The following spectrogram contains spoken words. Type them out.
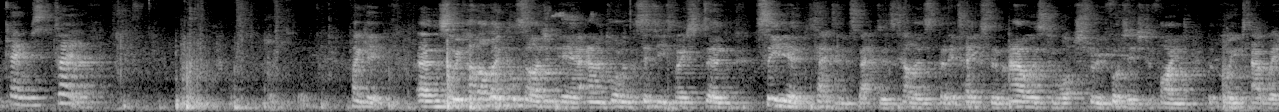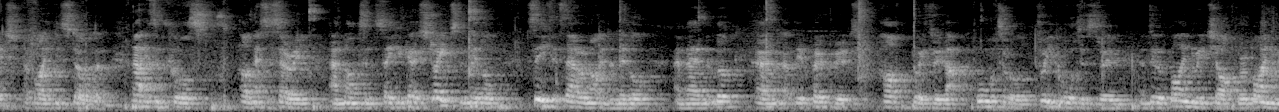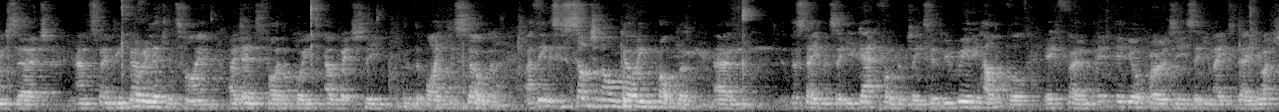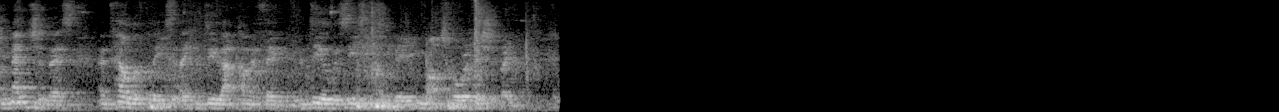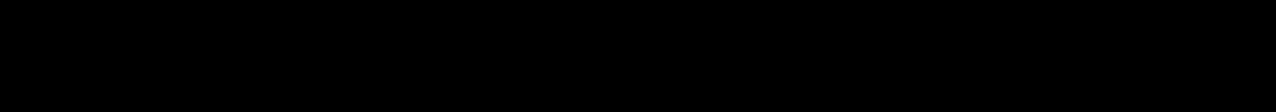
Okay, Mr Taylor. Thank you. Um, so we've had our local sergeant here and one of the city's most um, senior detective inspectors tell us that it takes them hours to watch through footage to find the point at which a bike is stolen. That is, of course, unnecessary and nonsense. They can go straight to the middle, see if it's there or not in the middle, and then look um, at the appropriate halfway through that quarter or three quarters through and do a binary chop or a binary search and spending very little time identify the point at which the, the, the bike is stolen. I think this is such an ongoing problem. Um, the statements that you get from the police. It'd be really helpful if, um, in your priorities that you make today, you actually mention this and tell the police that they can do that kind of thing and deal with CCTV much more efficiently.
